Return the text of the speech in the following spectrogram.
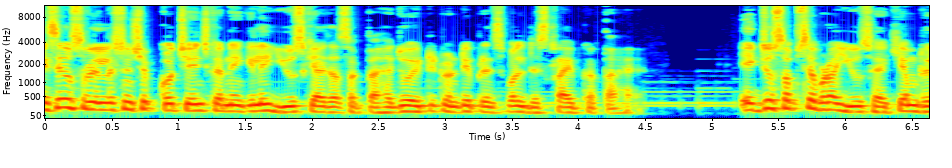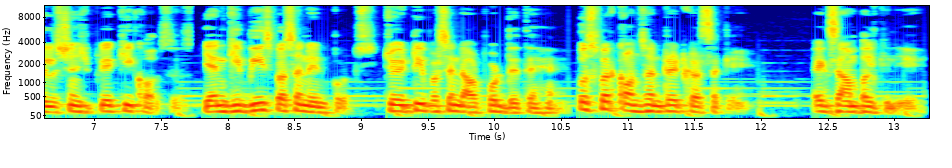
इसे उस रिलेशनशिप को चेंज करने के लिए यूज़ किया जा सकता है जो एटी ट्वेंटी प्रिंसिपल डिस्क्राइब करता है। एक जो सबसे बड़ा यूज़ है कि हम रिलेशनशिप के की कॉजेस यानी कि 20 परसेंट इनपुट्स जो 80 परसेंट आउटपुट देते हैं, उस पर कॉन्सेंट्रेट कर सकें। एग्ज़ाम्पल के लिए,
